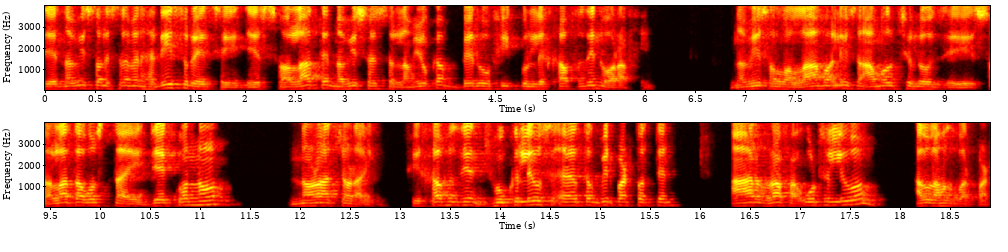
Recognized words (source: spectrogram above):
যে নবী সাল্লামের হাদিস রয়েছে যে সলাতে নবী সাল্লাম ইউকাব্বের রফি কুল্লে খাফদিন ওরাফিন নবী সাল্লাহ আলী আমল ছিল যে সলাত অবস্থায় যে কোনো নড়াচড়াই ফিখাফদিন ঝুঁকলেও তকবির পাঠ করতেন, আর রাফা উঠলেও আল্লাহ আকবার পাঠ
